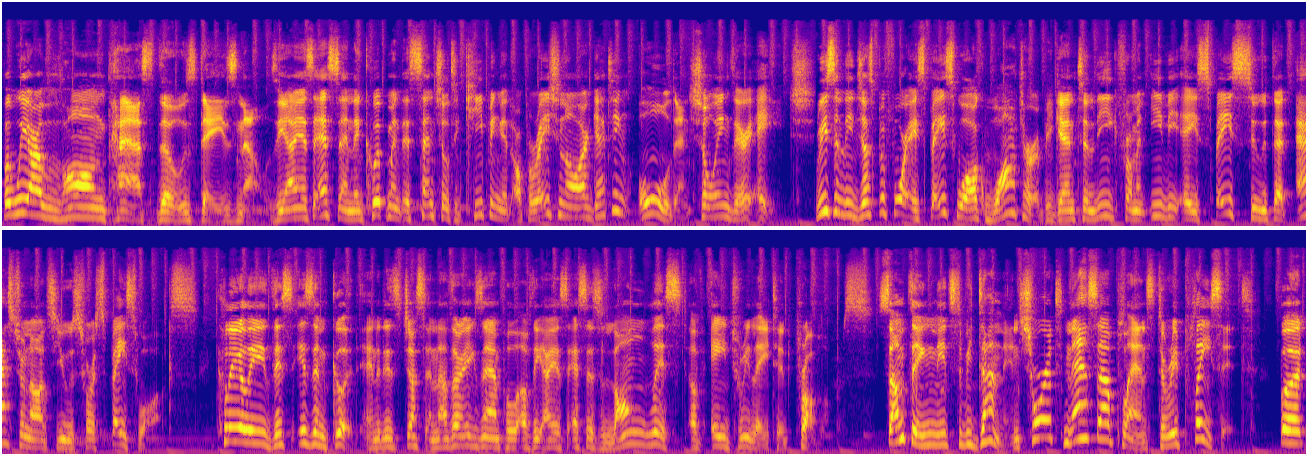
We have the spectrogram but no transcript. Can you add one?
But we are long past those days now. The ISS and equipment essential to keeping it operational are getting old and showing their age. Recently, just before a spacewalk, water began to leak from an EVA spacesuit that astronauts use for spacewalks. Clearly, this isn't good, and it is just another example of the ISS's long list of age-related problems. Something needs to be done. In short, NASA plans to replace it. But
